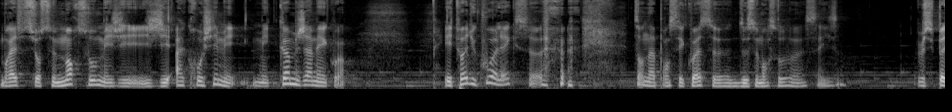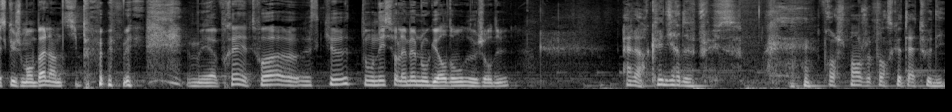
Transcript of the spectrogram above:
Bref, sur ce morceau, mais j'ai accroché, mais, mais comme jamais, quoi. Et toi, du coup, Alex, t'en as pensé quoi de ce morceau, euh, c'est parce que je m'emballe un petit peu, mais, mais après, toi, est-ce que on est sur la même longueur d'onde aujourd'hui? Alors, que dire de plus? Franchement, je pense que tu as tout dit.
